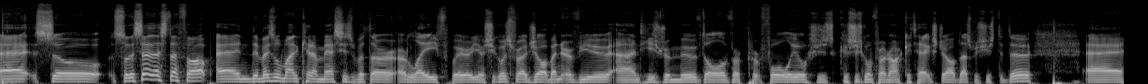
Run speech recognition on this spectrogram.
Uh, so so they set this stuff up, and the Invisible Man kind of messes with her, her life, where you know she goes for a job interview, and he's removed all of her portfolio. She's because she's going for an architect's job. That's what she used to do. Uh,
